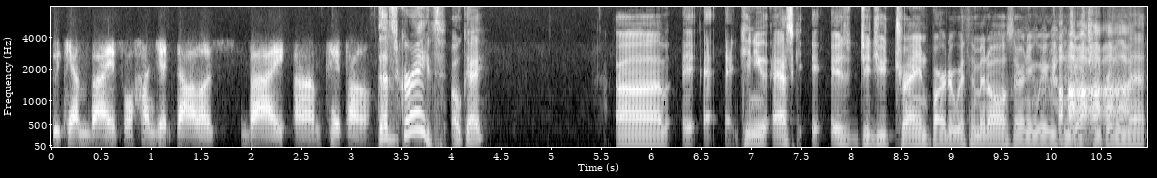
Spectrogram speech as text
we can buy for $100 by um, PayPal. That's great. Okay. Um, i- i- can you ask? i- Is did you try and barter with him at all? Is there any way we can go cheaper than that?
